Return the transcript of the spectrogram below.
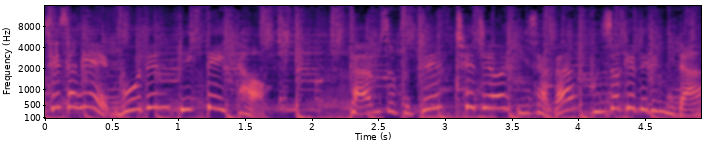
세상의 모든 빅데이터. 다음 소프트 최재원 이사가 분석해드립니다.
